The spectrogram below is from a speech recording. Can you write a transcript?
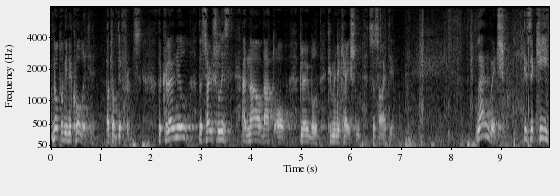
Not of inequality, but of difference. The colonial, the socialist, and now that of global communication society. Language is the key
